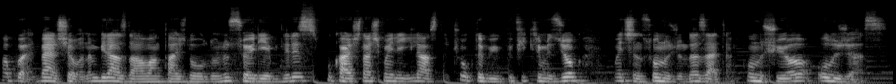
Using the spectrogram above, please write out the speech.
Hapoel Bershava'nın biraz daha avantajlı olduğunu söyleyebiliriz. Bu karşılaşma ile ilgili aslında çok da büyük bir fikrimiz yok. Maçın sonucunda zaten konuşuyor olacağız.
